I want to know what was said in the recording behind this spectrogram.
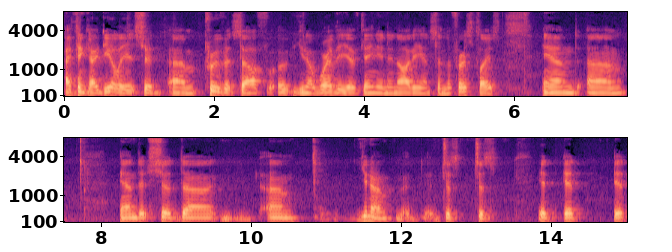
I think ideally it should um, prove itself, uh, you know, worthy of gaining an audience in the first place, and um, and it should, uh, um, you know, just just it it it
